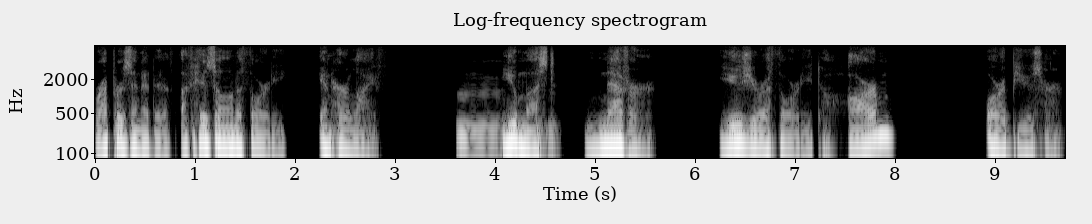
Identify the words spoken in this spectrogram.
representative of his own authority in her life. Mm-hmm. You must never use your authority to harm or abuse her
